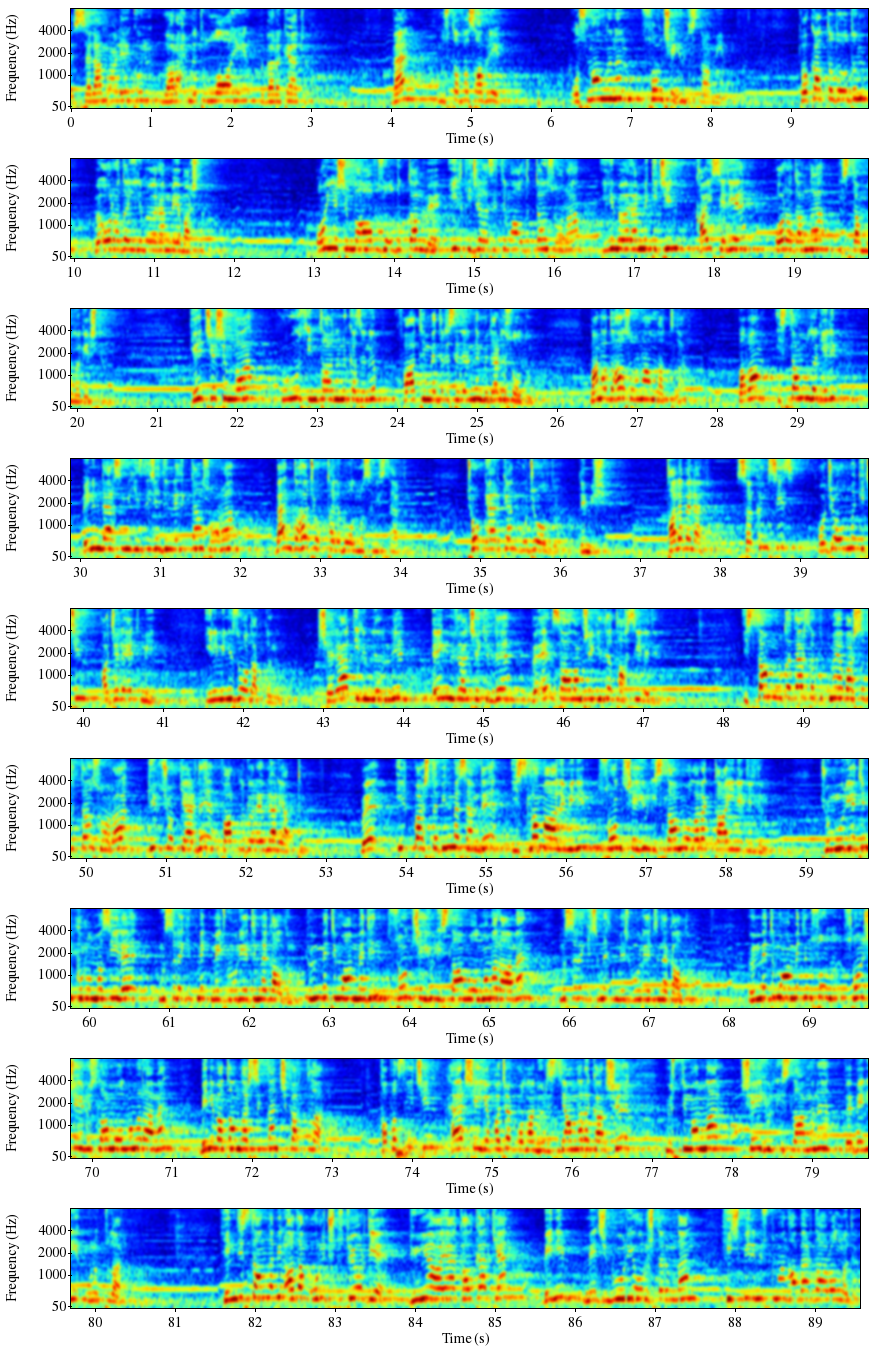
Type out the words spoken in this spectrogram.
Esselamu Aleyküm ve Rahmetullahi ve Berekatuhu. Ben Mustafa Sabri. Osmanlı'nın son Şeyhülislamıyım. Tokat'ta doğdum ve orada ilim öğrenmeye başladım. 10 yaşımda hafız olduktan ve ilk icazetimi aldıktan sonra ilim öğrenmek için Kayseri'ye, oradan da İstanbul'a geçtim. Genç yaşımda Ruhus imtihanını kazanıp Fatih medreselerinde müderris oldum. Bana daha sonra anlattılar. Babam İstanbul'a gelip benim dersimi gizlice dinledikten sonra ben daha çok talebe olmasını isterdim. Çok erken hoca oldu demiş. Talebeler sakın siz hoca olmak için acele etmeyin. İlminize odaklanın. Şeriat ilimlerini en güzel şekilde ve en sağlam şekilde tahsil edin. İstanbul'da ders okutmaya başladıktan sonra birçok yerde farklı görevler yaptım. Ve ilk başta bilmesem de İslam aleminin son şeyhül İslamı olarak tayin edildim. Cumhuriyetin kurulması ile Mısır'a gitmek mecburiyetinde kaldım. Ümmeti Muhammed'in son şeyhül İslamı olmama rağmen Mısır'a gitmek mecburiyetinde kaldım. Ümmeti Muhammed'in son, son şeyhül İslamı olmama rağmen beni vatandaşlıktan çıkarttılar. Papası için her şey yapacak olan Hristiyanlara karşı Müslümanlar Şeyhül İslam'ını ve beni unuttular. Hindistan'da bir adam oruç tutuyor diye dünya ayağa kalkarken benim mecburi oruçlarımdan hiçbir Müslüman haberdar olmadı.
